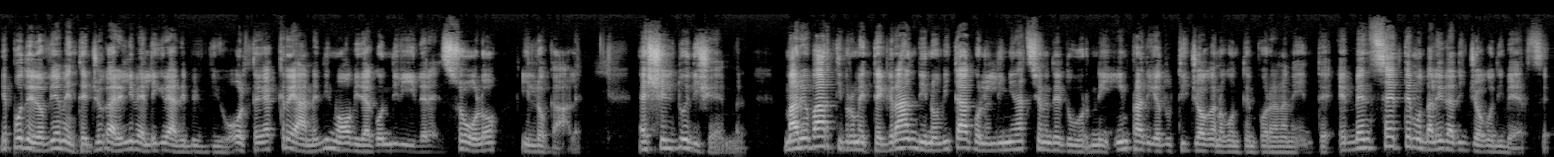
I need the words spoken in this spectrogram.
e potete ovviamente giocare i livelli creati per View, oltre che a crearne di nuovi da condividere solo in locale esce il 2 dicembre. Mario Party promette grandi novità con l'eliminazione dei turni, in pratica tutti giocano contemporaneamente, e ben 7 modalità di gioco diverse.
